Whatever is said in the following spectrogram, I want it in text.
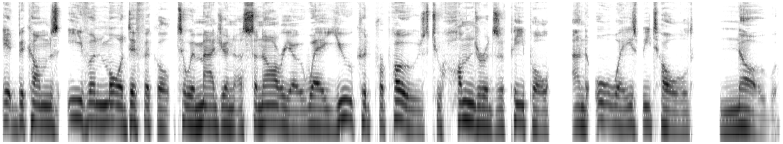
it becomes even more difficult to imagine a scenario where you could propose to hundreds of people and always be told no.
